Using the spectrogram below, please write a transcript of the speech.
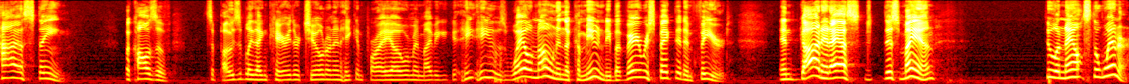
high esteem because of supposedly they can carry their children and he can pray over them and maybe he, he was well known in the community but very respected and feared and god had asked this man to announce the winner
